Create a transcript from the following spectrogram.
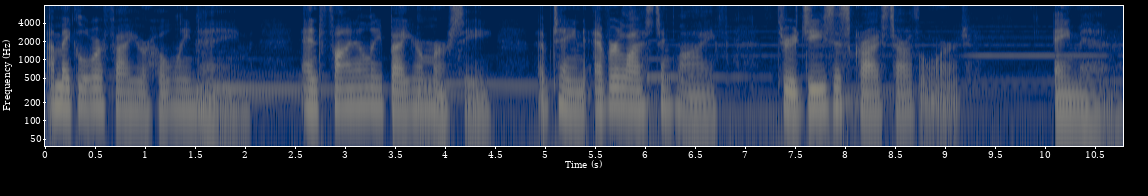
I may glorify your holy name, and finally, by your mercy, obtain everlasting life through Jesus Christ our Lord. Amen.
